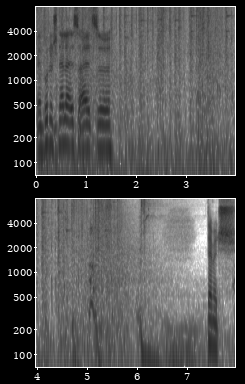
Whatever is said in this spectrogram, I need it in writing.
Wenn Buddeln schneller ist als... Äh Damage.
